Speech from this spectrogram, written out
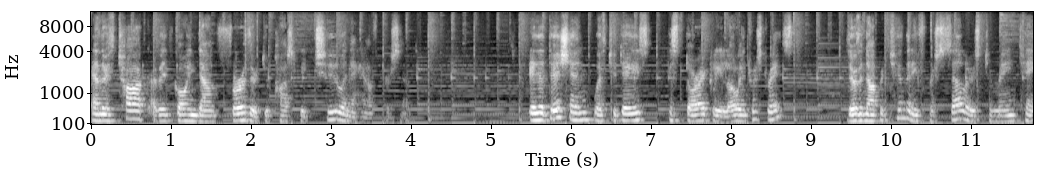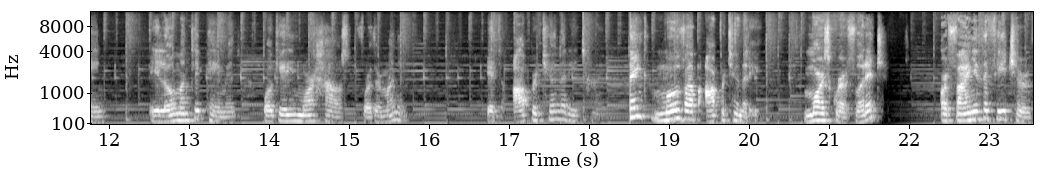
And there's talk of it going down further to possibly 2.5%. In addition, with today's historically low interest rates, there's an opportunity for sellers to maintain a low monthly payment while getting more house for their money. It's opportunity time. Think move up opportunity, more square footage, or finding the features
